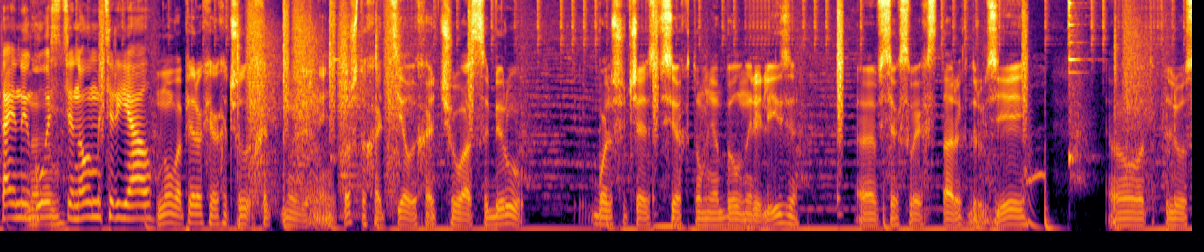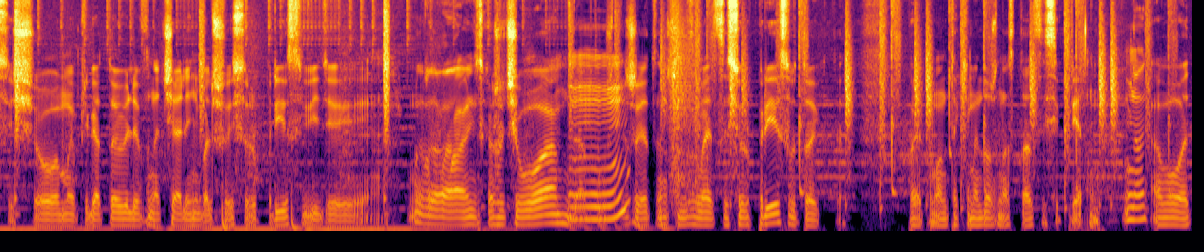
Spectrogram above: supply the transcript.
Тайные Да. гости, новый материал? Ну, во-первых, я хочу, ну, вернее, не то, что хотел и хочу, а соберу большую часть всех, кто у меня был на релизе, э, всех своих старых друзей. Вот, плюс еще мы приготовили в начале небольшой сюрприз в виде, ну, не скажу чего, да, потому что же это что называется сюрприз в итоге-то. Поэтому он таким и должен остаться секретным. Ну, Вот.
